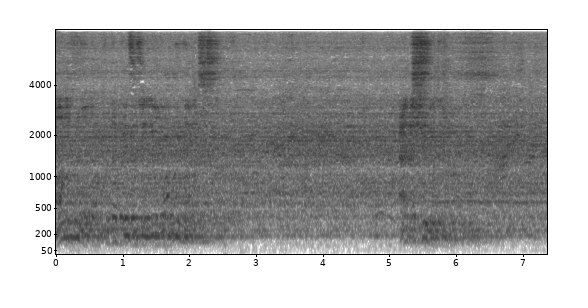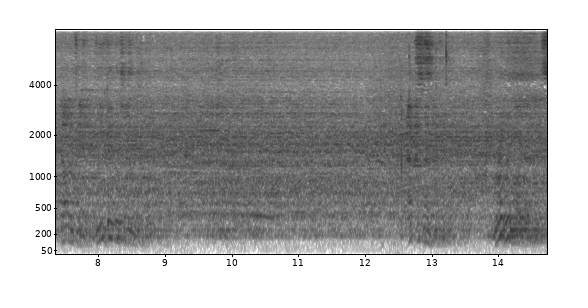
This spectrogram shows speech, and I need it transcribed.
On the floor for the visiting Milwaukee Bucks. At shooting guard, Donte DiVincenzo. At center, Rick Lopez.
